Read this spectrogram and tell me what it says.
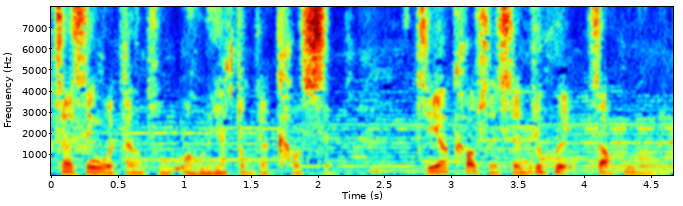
在生活当中，我们要懂得靠神，嗯，只要靠神，神就会照顾我们。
